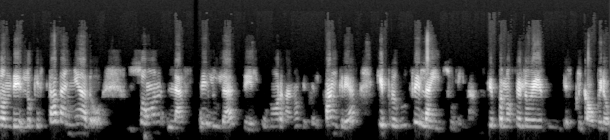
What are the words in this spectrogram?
donde lo que está dañado son las células de un órgano, que es el páncreas, que produce la insulina. Esto no se lo he explicado, pero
